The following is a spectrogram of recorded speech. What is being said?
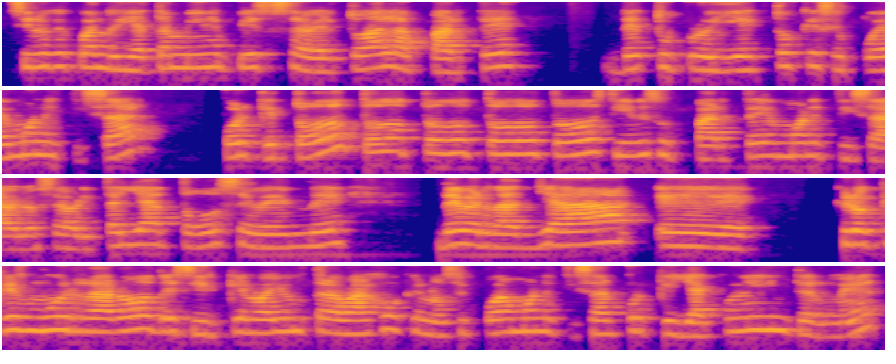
sino que cuando ya también empiezas a ver toda la parte de tu proyecto que se puede monetizar, porque todo, todo, todo, todo, todo tiene su parte monetizable. O sea, ahorita ya todo se vende, de verdad ya eh, creo que es muy raro decir que no hay un trabajo que no se pueda monetizar porque ya con el Internet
